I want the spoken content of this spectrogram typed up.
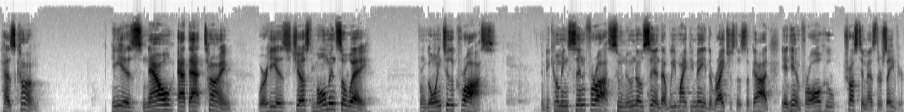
has come. He is now at that time where he is just moments away from going to the cross and becoming sin for us who knew no sin, that we might be made the righteousness of God in him for all who trust him as their Savior.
